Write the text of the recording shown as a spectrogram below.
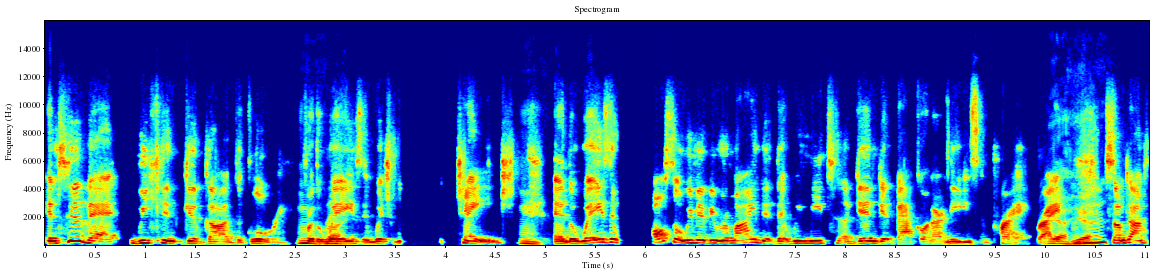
And to that, we can give God the glory for the Mm, right. ways in which we change Mm. and the ways in also we may be reminded that we need to again get back on our knees and pray, right? Yeah, yeah. Sometimes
